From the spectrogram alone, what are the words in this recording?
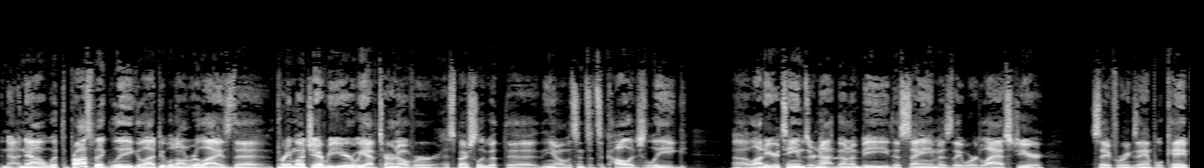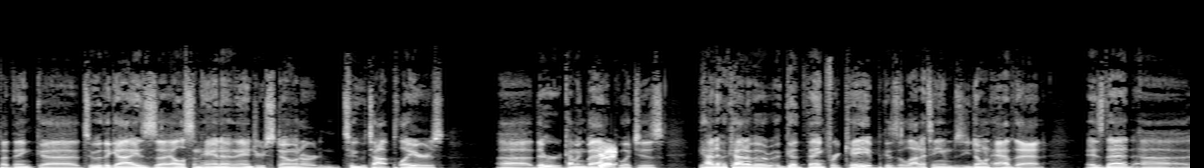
now, now, with the prospect league, a lot of people don't realize that pretty much every year we have turnover, especially with the you know since it's a college league. Uh, a lot of your teams are not going to be the same as they were last year. Say, for example, Cape. I think uh, two of the guys, uh, Ellison Hanna and Andrew Stone, are two top players. Uh, they're coming back, right. which is kind of kind of a good thing for Cape because a lot of teams you don't have that. Is that uh,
